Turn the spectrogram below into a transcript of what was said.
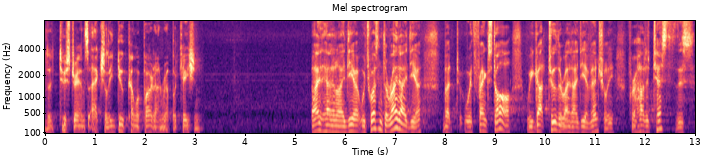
the two strands actually do come apart on replication I had an idea, which wasn't the right idea, but with Frank Stahl, we got to the right idea eventually for how to test this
